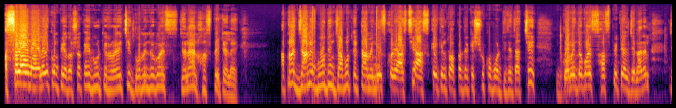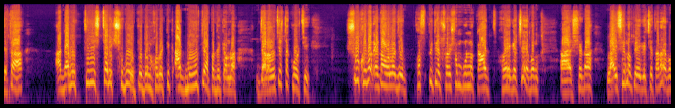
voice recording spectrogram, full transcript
আসসালামু আলাইকুম, প্রিয় দর্শক। এই মুহূর্তে রয়েছে গোবিন্দগঞ্জ জেনারেল হসপিটালে। আপনারা জানেন বহুদিন যাবত এটা আমি নিউজ করে আসছি। আজকে কিন্তু আপনাদেরকে সুখবর দিতে যাচ্ছি গোবিন্দগঞ্জ হসপিটাল জেনারেল, যেটা আগামী তিরিশ তারিখ শুভ উদ্বোধন হবে। ঠিক আগ মুহূর্তে আপনাদেরকে আমরা জানানোর চেষ্টা করছি। সুখবর এটা হলো যে হসপিটাল স্বয়ংসম্পূর্ণ কাজ হয়ে গেছে এবং সেটা লাইসেন্সও পেয়ে গেছে তারা এবং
